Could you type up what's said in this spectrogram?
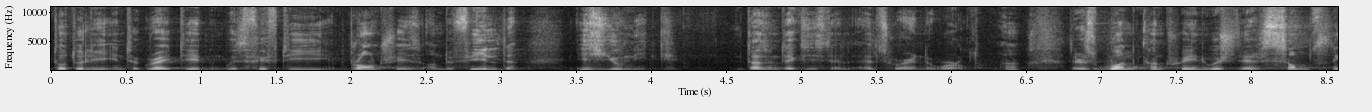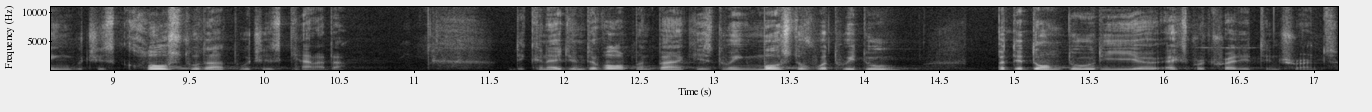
totally integrated with 50 branches on the field is unique. Doesn't exist el elsewhere in the world. Huh? There's one country in which there's something which is close to that, which is Canada. The Canadian Development Bank is doing most of what we do, but they don't do the uh, export credit insurance.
